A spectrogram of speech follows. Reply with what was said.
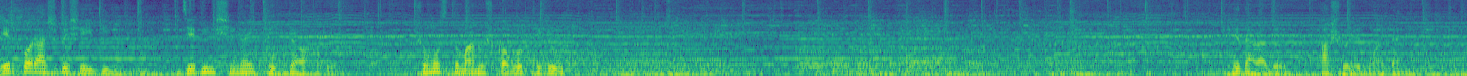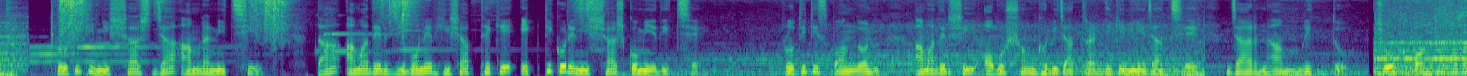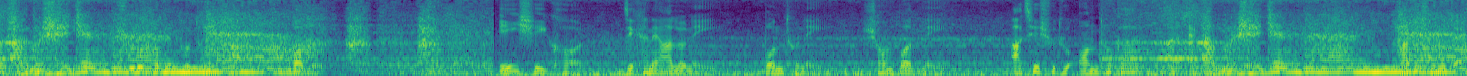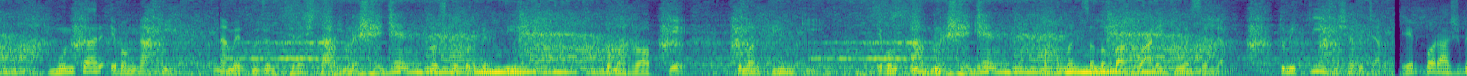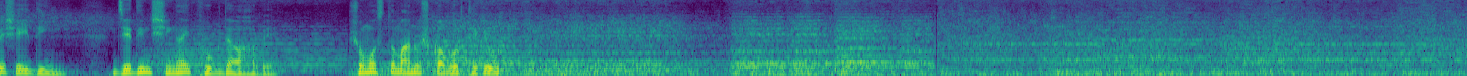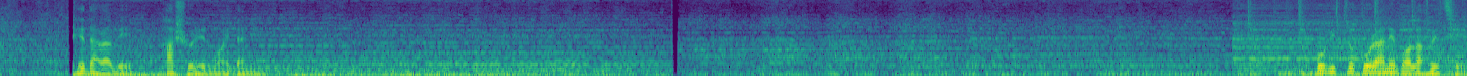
এরপর আসবে সেই দিন, যেদিন সিঙায় ফুক দেওয়া হবে। সমস্ত মানুষ কবর থেকে উঠ। উঠে দাঁড়াবে হাসরের ময়দানে। প্রতিটি নিঃশ্বাস যা আমরা নিচ্ছি, তা আমাদের জীবনের হিসাব থেকে একটি করে নিঃশ্বাস কমিয়ে দিচ্ছে। প্রতিটি স্পন্দন আমাদের সেই অবসম্ভবী যাত্রার দিকে নিয়ে যাচ্ছে, যার নাম মৃত্যু। চোখ বন্ধ হবার সাথে সাথে শুরু হবে প্রথম ধাপ কবর এই সেই ঘর যেখানে আলো নেই, বন্ধু নেই, সম্পদ নেই, আছে শুধু অন্ধকার আর হাদিস মুনকার এবং নাকি নামের দুজন ফেরেশতা আসবেন প্রশ্ন করবেন তিনটি তোমার রব কে, তোমার দিন কি, এবং এই ব্যক্তি মোহাম্মদ সাল্লাল্লাহু আলাইহি ওয়াসাল্লাম। তুমি কি হিসাবে জানো? এরপর আসবে সেই দিন, যেদিন সিঙায় ফুক দেওয়া হবে। সমস্ত মানুষ কবর থেকে উঠ উঠে দাঁড়াবে হাসরের ময়দানে। পবিত্র কোরআনে বলা হয়েছে,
